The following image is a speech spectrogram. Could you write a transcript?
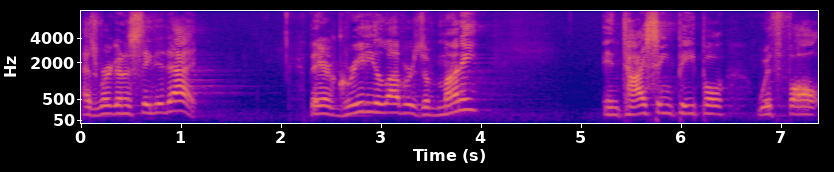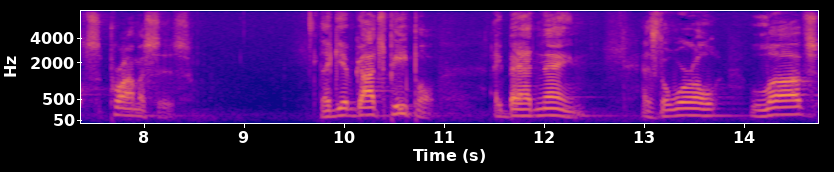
as we're going to see today. They are greedy lovers of money, enticing people with false promises. They give God's people a bad name as the world loves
